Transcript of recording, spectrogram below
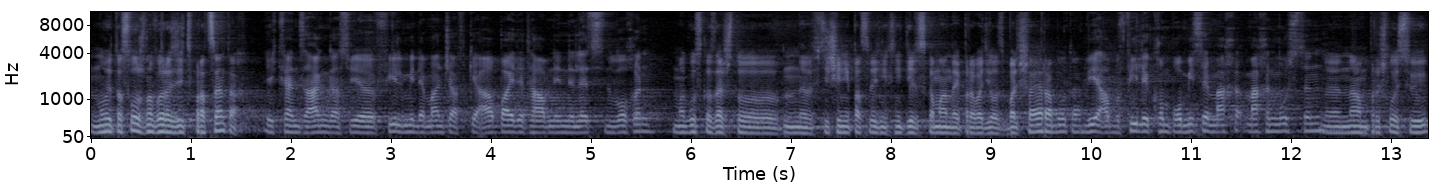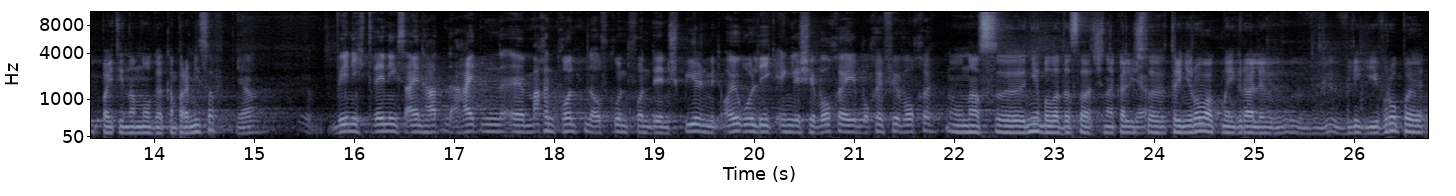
Ну, это сложно выразить в процентах. Ich kann sagen, dass wir viel mit der Mannschaft gearbeitet haben in den letzten Wochen. Могу сказать, что в tечение последних недель с командой проводилась большая работа. Wir aber viele Kompromisse mach, machen mussten. Э, Нам пришлось пойти на много компромиссов. Ja. Wenig Trainingseinheiten äh, machen konnten aufgrund von den Spielen mit Euroleague, englische Woche, Woche für Woche. У нас э, не было достаточное количество тренировок. Мы играли в, в Лиге Европы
